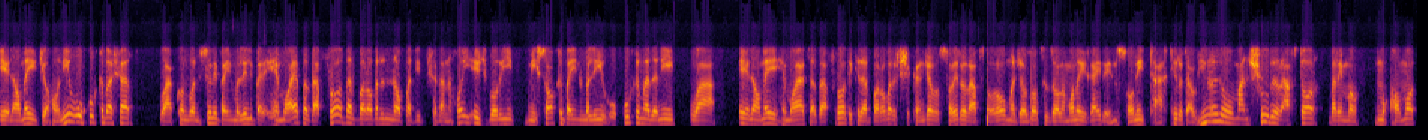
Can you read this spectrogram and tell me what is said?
اعلامه جهانی حقوق بشر و کنوانسیون بین المللی برای حمایت از افراد در برابر ناپدید شدن های اجباری میثاق بین المللی حقوق مدنی و اعلامه حمایت از افرادی که در برابر شکنجه و سایر رفتارها و مجازات ظالمانه غیر انسانی تحقیر و توهین و منشور رفتار برای مقامات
